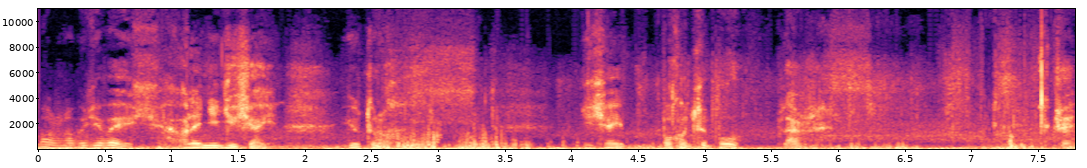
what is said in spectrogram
Można będzie wejść, ale nie dzisiaj. Jutro. Dzisiaj pochodzę po plaży. Także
